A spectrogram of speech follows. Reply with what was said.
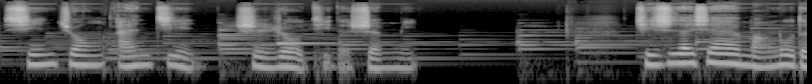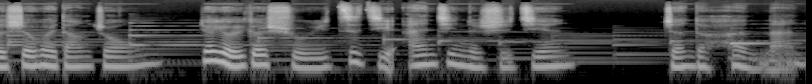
心中安静是肉体的生命。”其实，在现在忙碌的社会当中，要有一个属于自己安静的时间，真的很难。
